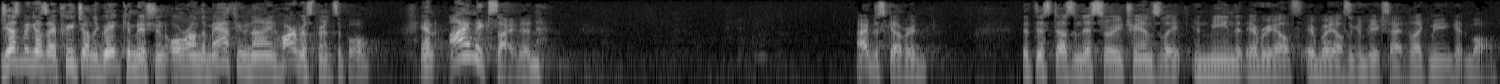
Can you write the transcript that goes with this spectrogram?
Just because I preach on the Great Commission or on the Matthew 9 harvest principle, and I'm excited, I've discovered that this doesn't necessarily translate and mean that everybody else, everybody else is going to be excited like me and get involved.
